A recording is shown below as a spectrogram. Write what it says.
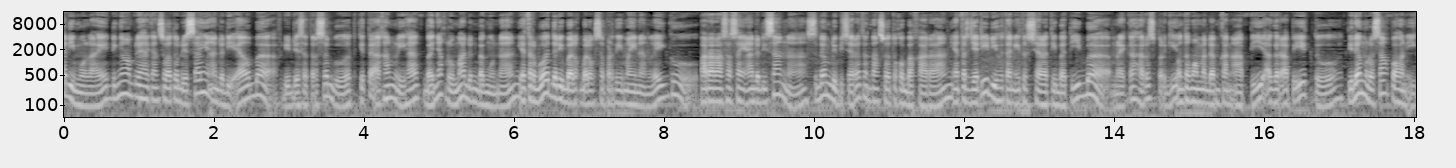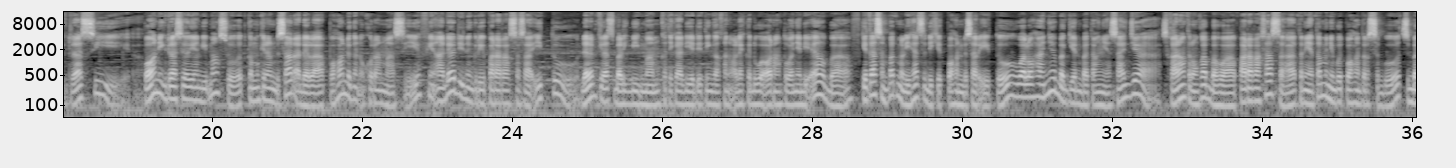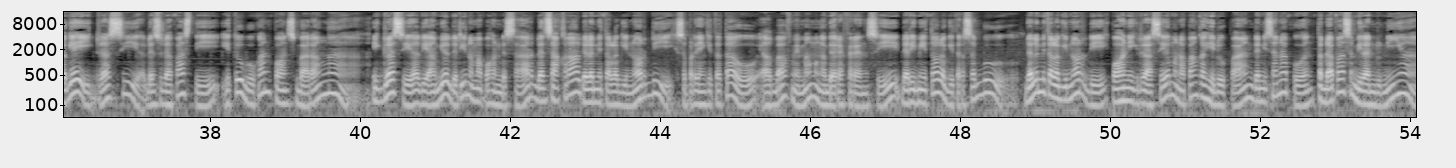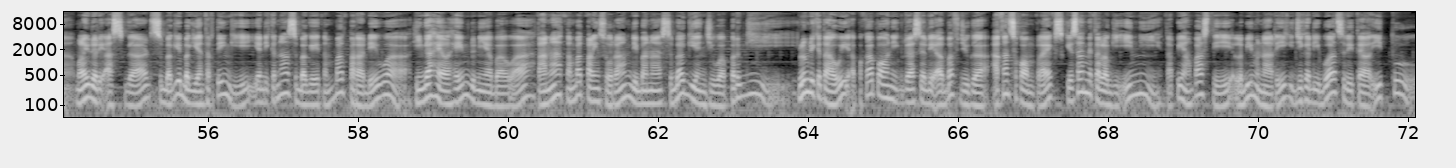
dimulai dengan memperlihatkan suatu desa yang ada di Elbaf. Di desa tersebut, kita akan melihat banyak rumah dan bangunan yang terbuat dari balok-balok seperti mainan Lego. Para raksasa yang ada di sana sedang berbicara tentang suatu kebakaran yang terjadi di hutan itu secara tiba-tiba. Mereka harus pergi untuk memadamkan api agar api itu tidak merusak pohon Yggdrasil. Pohon Yggdrasil yang dimaksud kemungkinan besar adalah pohon dengan ukuran masif yang ada di negeri para raksasa itu. Dalam kilas balik Bimam ketika dia ditinggalkan oleh kedua orang tuanya di Elbaf, kita sempat melihat sedikit sedikit pohon besar itu walau hanya bagian batangnya saja. Sekarang terungkap bahwa para raksasa ternyata menyebut pohon tersebut sebagai Yggdrasil dan sudah pasti itu bukan pohon sembarangan. Yggdrasil diambil dari nama pohon besar dan sakral dalam mitologi Nordik. Seperti yang kita tahu, Elbaf memang mengambil referensi dari mitologi tersebut. Dalam mitologi Nordik, pohon Yggdrasil menopang kehidupan dan di sana pun terdapat sembilan dunia, mulai dari Asgard sebagai bagian tertinggi yang dikenal sebagai tempat para dewa, hingga Helheim dunia bawah, tanah tempat paling suram di mana sebagian jiwa pergi. Belum diketahui apakah pohon Yggdrasil di Elbaf juga akan sekompleks kisah mitologi ini, tapi yang pasti lebih menarik jika dibuat sedetail itu.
